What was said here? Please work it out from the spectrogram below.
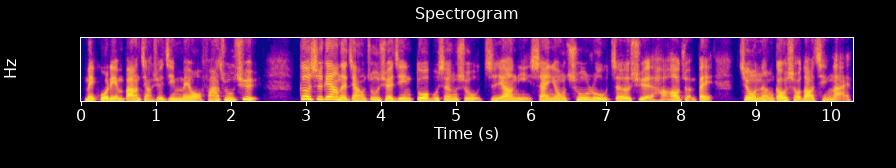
美国联邦奖学金没有发出去，各式各样的奖助学金多不胜数，只要你善用出路哲学，好好准备，就能够手到擒来。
